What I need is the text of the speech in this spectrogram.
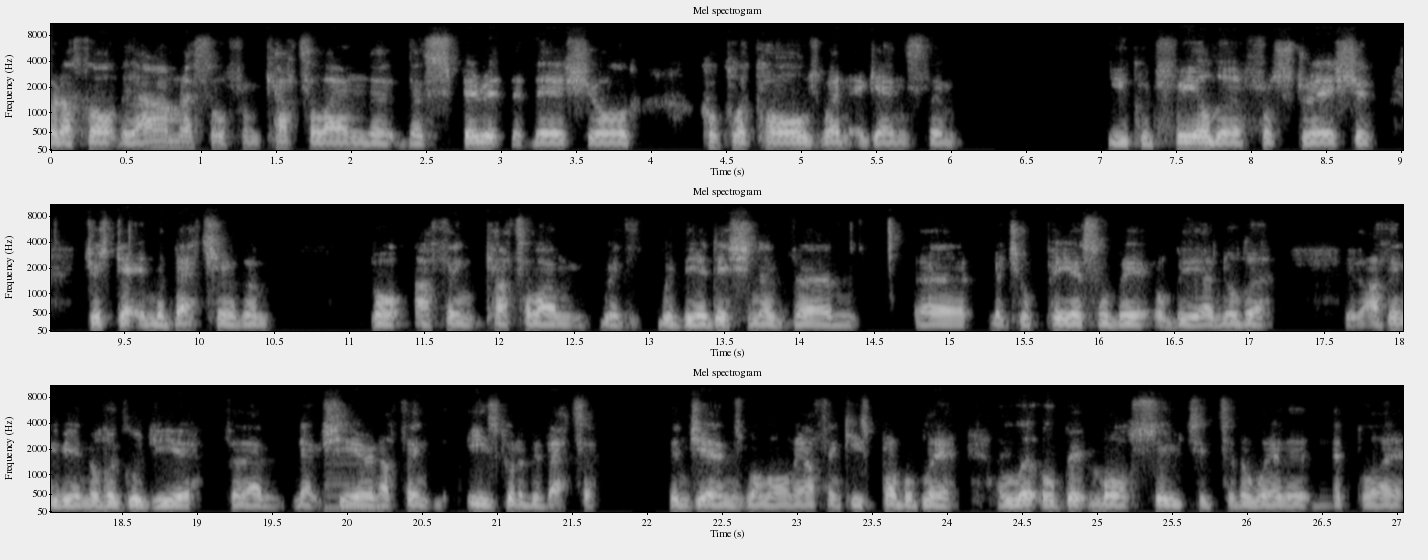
But I thought the arm wrestle from Catalan, the, the spirit that they showed, a couple of calls went against them. You could feel their frustration just getting the better of them. But I think Catalan, with with the addition of um, uh, Mitchell Pearce, will be will be another. I think it'll be another good year for them next year, and I think he's going to be better than James Maloney. I think he's probably a little bit more suited to the way that they play.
